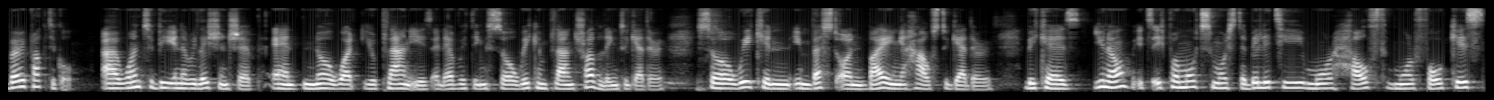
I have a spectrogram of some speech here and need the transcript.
very practical. I want to be in a relationship and know what your plan is and everything so we can plan traveling together. So we can invest on buying a house together because, you know, it's, it promotes more stability, more health, more focus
